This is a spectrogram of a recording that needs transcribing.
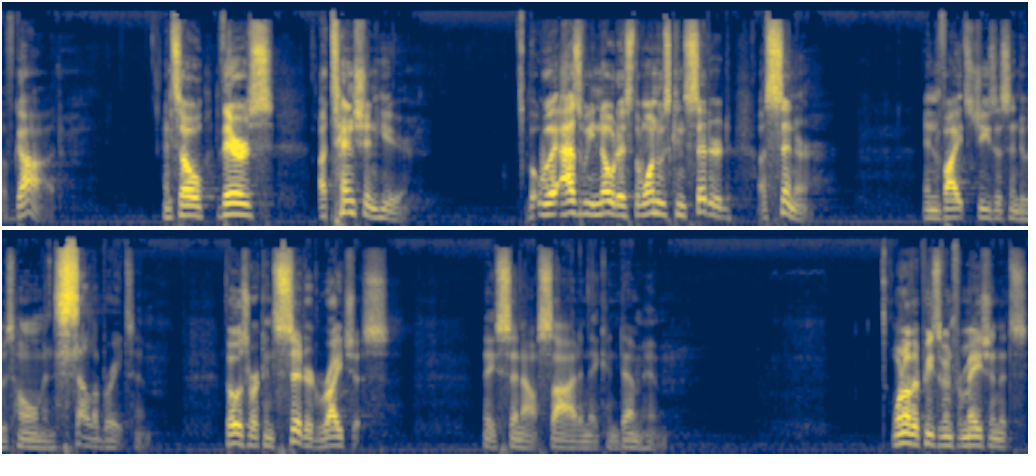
of God. And so there's a tension here. But as we notice, the one who's considered a sinner invites Jesus into his home and celebrates him. Those who are considered righteous, they sin outside and they condemn him. One other piece of information that's,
